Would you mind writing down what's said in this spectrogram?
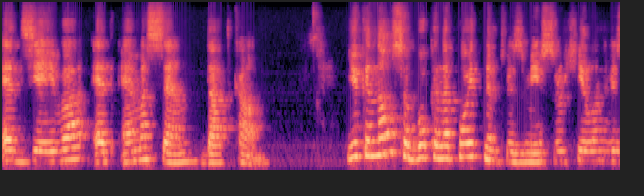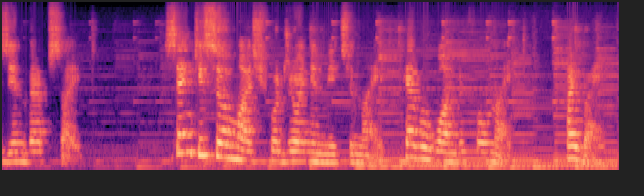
at zeva at msn.com. You can also book an appointment with me through Healing Within website. Thank you so much for joining me tonight. Have a wonderful night. Bye-bye.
